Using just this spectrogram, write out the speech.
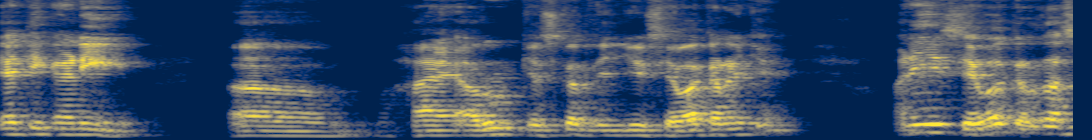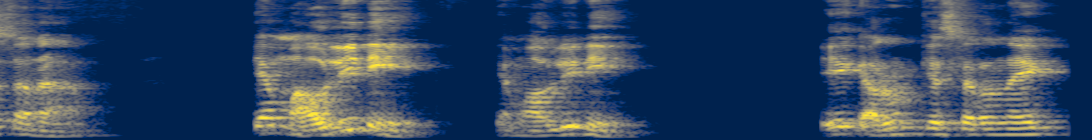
त्या ठिकाणी हाय अरुण केसकर त्यांची सेवा करायची. आणि ही सेवा करत असताना त्या माऊलीने त्या माऊलीने एक अरुण केसकरांना एक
